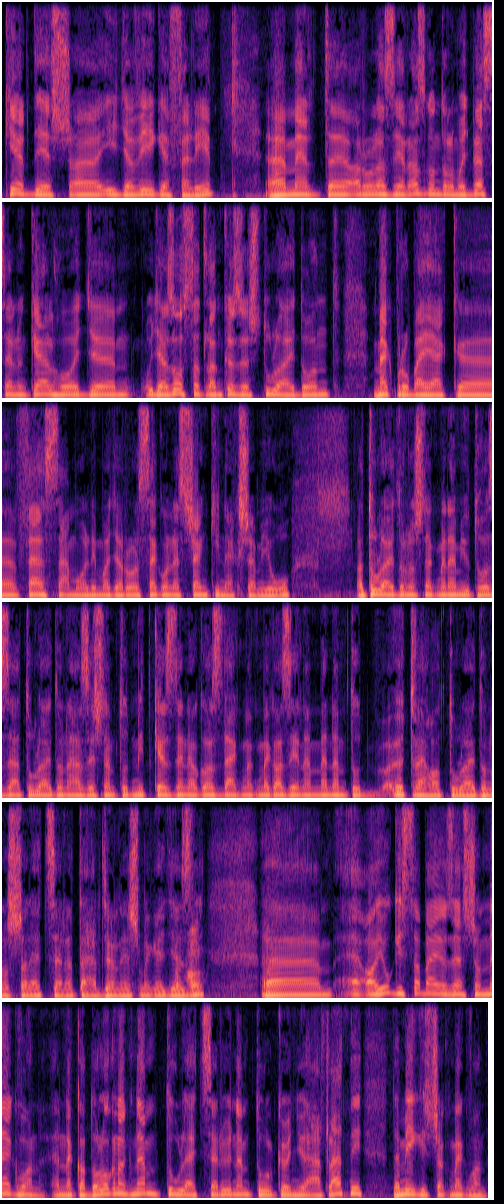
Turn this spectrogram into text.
kérdés így a vége felé, mert arról azért azt gondolom, hogy beszélnünk kell, hogy ugye az osztatlan közös tulajdont megpróbálják felszámolni Magyarországon, ez senkinek sem jó. A tulajdonosnak, mert nem jut hozzá a tulajdonához, és nem tud mit kezdeni a gazdáknak, meg azért nem, mert nem tud 56 tulajdonossal egyszerre tárgyalni és megegyezni. A jogi szabályozása megvan ennek a dolognak, nem túl egyszerű, nem túl könnyű átlátni, de mégiscsak megvan.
